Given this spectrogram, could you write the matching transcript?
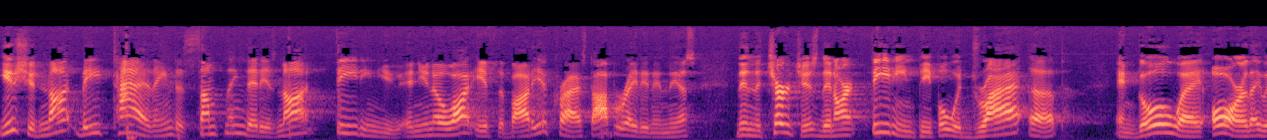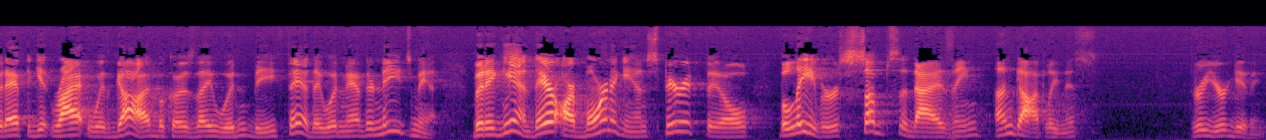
You should not be tithing to something that is not feeding you. And you know what? If the body of Christ operated in this, then the churches that aren't feeding people would dry up and go away, or they would have to get right with God because they wouldn't be fed. They wouldn't have their needs met. But again, there are born again, spirit filled believers subsidizing ungodliness through your giving.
